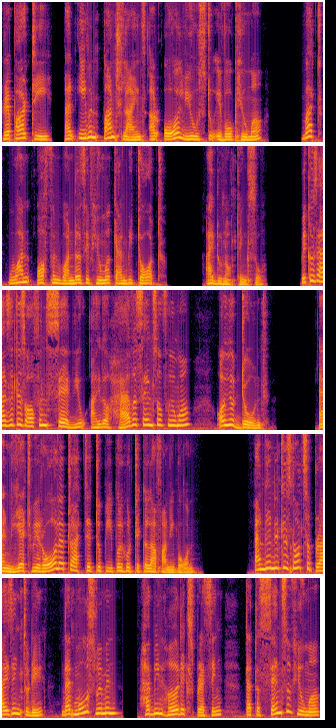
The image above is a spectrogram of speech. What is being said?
repartee, and even punchlines are all used to evoke humor, but one often wonders if humor can be taught. I do not think so. Because, as it is often said, you either have a sense of humor or you don't. And yet, we are all attracted to people who tickle our funny bone. And then it is not surprising today that most women have been heard expressing that a sense of humor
